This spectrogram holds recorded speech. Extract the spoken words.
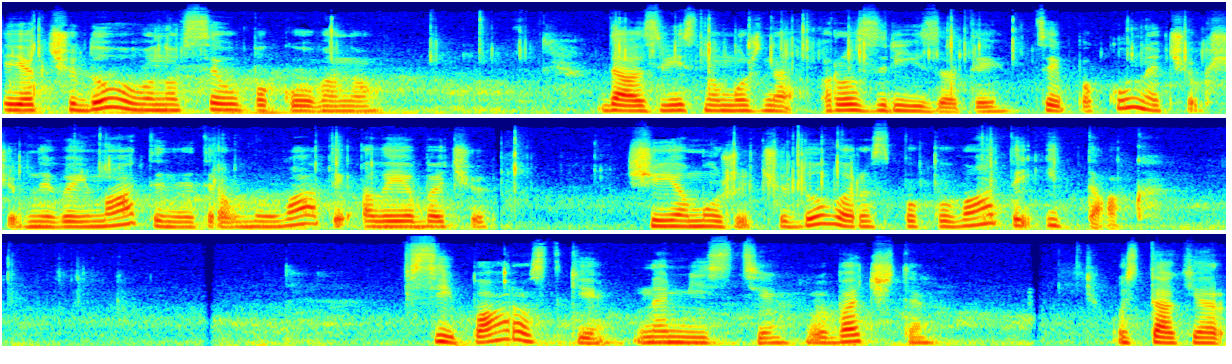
Як чудово воно все упаковано. Да, звісно, можна розрізати цей пакуночок, щоб не виймати, не травмувати, але я бачу, що я можу чудово розпакувати і так. Всі паростки на місці, ви бачите? Ось так я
